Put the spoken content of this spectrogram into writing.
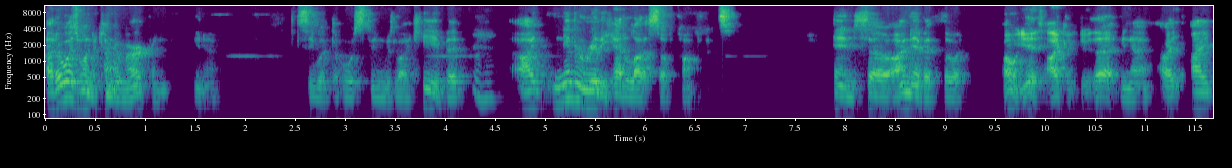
I'd always wanted to come to America and, you know, see what the horse thing was like here, but Mhm. I never really had a lot of self confidence, and so I never thought, oh yes, I could do that. You know, I I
